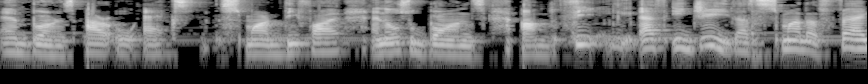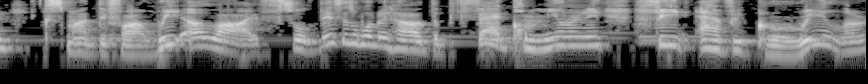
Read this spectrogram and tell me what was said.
and burns rox smart defi and also bonds. Um feg that's smart as feg smart defi. We are live. So this is what we have the feg community feed every gorilla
